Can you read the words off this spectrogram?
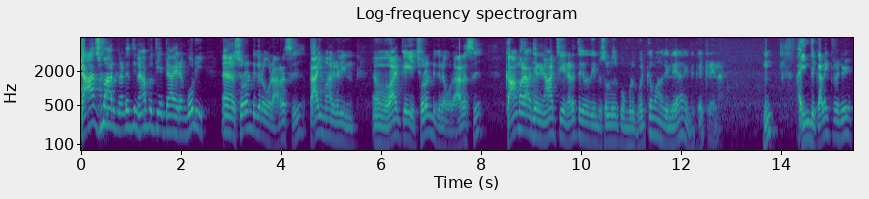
டாஸ்மார்க் நடத்தி நாற்பத்தி எட்டாயிரம் கோடி சுரண்டுகிற ஒரு அரசு தாய்மார்களின் வாழ்க்கையை சுரண்டுகிற ஒரு அரசு காமராஜரின் ஆட்சியை நடத்துகிறது என்று சொல்வதற்கு உங்களுக்கு வெட்கமாக இல்லையா என்று கேட்கிறேன் நான். ம்? ஐந்து கலெக்டர்கள்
